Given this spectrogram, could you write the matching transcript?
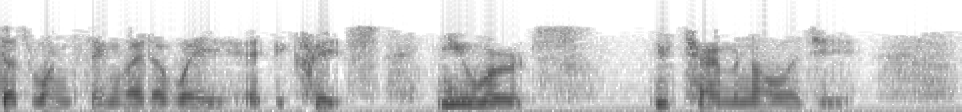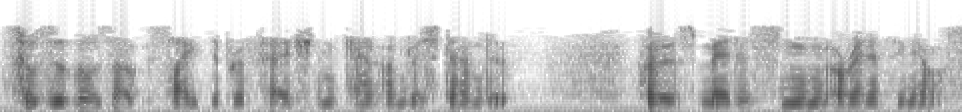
does one thing right away. It, it creates new words, new terminology, so that those outside the profession can't understand it, whether it's medicine or anything else.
